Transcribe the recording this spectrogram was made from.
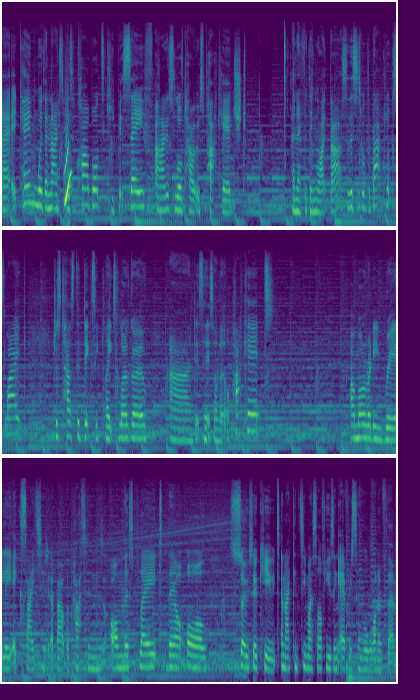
Uh, it came with a nice piece of cardboard to keep it safe and I just loved how it was packaged and everything like that. So this is what the back looks like just has the Dixie Plates logo and it's in its own little packet. I'm already really excited about the patterns on this plate. They are all so so cute and I can see myself using every single one of them.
